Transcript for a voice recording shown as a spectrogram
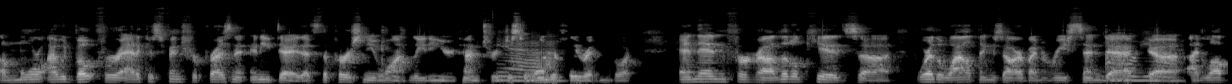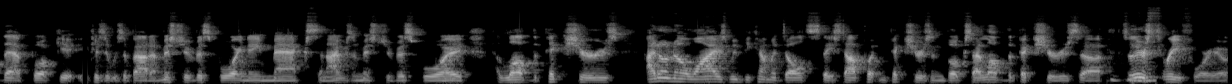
a moral. I would vote for Atticus Finch for president any day. That's the person you want leading your country. Yeah. Just a wonderfully written book. And then for uh, little kids, uh, Where the Wild Things Are by Maurice Sendak. Oh, yeah. uh, I love that book because it, was about a mischievous boy named Max, and I was a mischievous boy. I love the pictures. I don't know why, as we become adults, they stop putting pictures in books. I love the pictures. Mm-hmm. So there's mm-hmm. three for you.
